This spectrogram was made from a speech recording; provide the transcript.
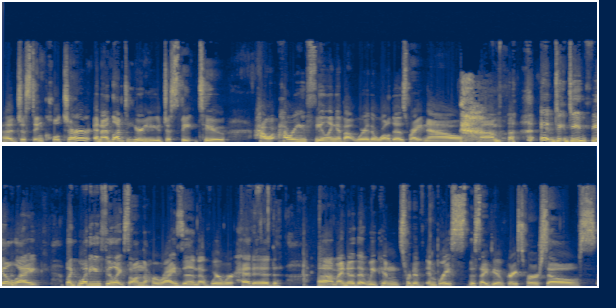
uh, just in culture. And I'd love to hear you just speak to how, how are you feeling about where the world is right now? Um, do, do you feel like, like, what do you feel like is on the horizon of where we're headed? Um, I know that we can sort of embrace this idea of grace for ourselves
